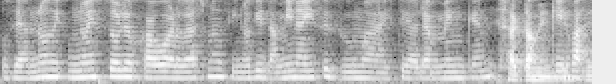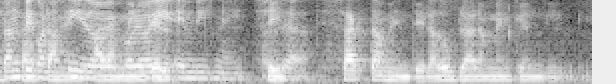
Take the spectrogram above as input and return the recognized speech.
o sea, no, no es solo Howard Ashman, sino que también ahí se suma este Alan Menken, Exactamente. que es bastante conocido hoy Alan por hoy Menken. en Disney. Sí, O sea, exactamente, la dupla Alan Menken y, y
